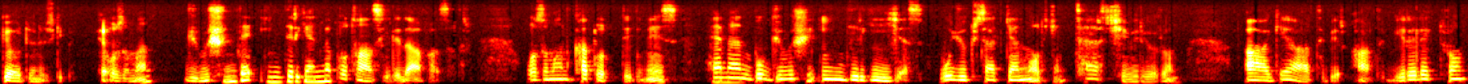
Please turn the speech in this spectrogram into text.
Gördüğünüz gibi. E o zaman gümüşün de indirgenme potansiyeli daha fazladır. O zaman katot dediniz. Hemen bu gümüşü indirgeyeceğiz. Bu yükseltgenme olduğu için ters çeviriyorum. Ag artı 1 artı 1 elektron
